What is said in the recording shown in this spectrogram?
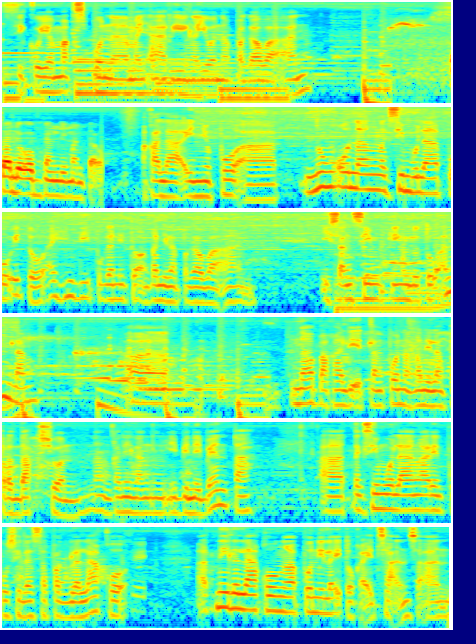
Si Kuya Max po na may-ari ngayon ng pagawaan. Sa loob ng limang taon. Akalain nyo po at nung unang nagsimula po ito ay hindi po ganito ang kanilang pagawaan. Isang simpleng lutuan lang. At napakaliit lang po ng kanilang production, ng kanilang ibinibenta. At nagsimula nga rin po sila sa paglalako. At nilalako nga po nila ito kahit saan-saan,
